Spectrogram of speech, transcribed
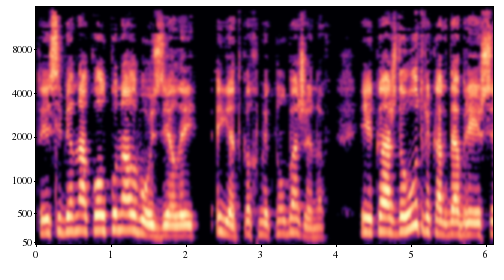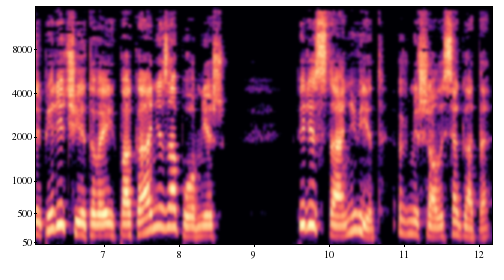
«Ты себе наколку на лбу сделай», — едко хмыкнул Баженов. «И каждое утро, когда бреешься, перечитывай, пока не запомнишь». «Перестань, вид», — вмешалась Агата.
